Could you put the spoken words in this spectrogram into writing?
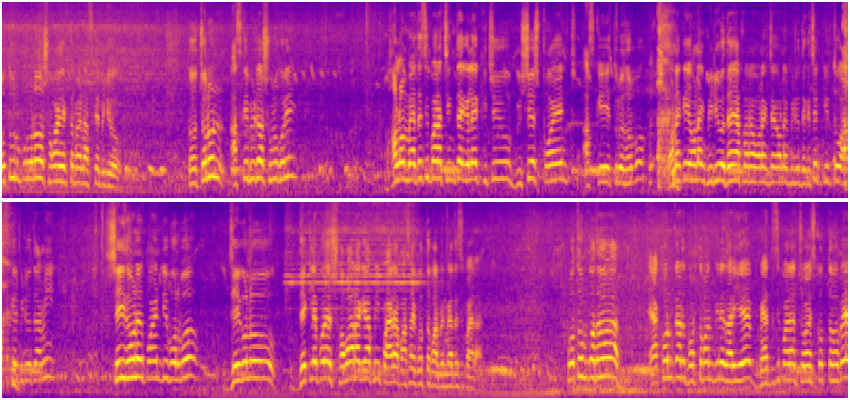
নতুন পুরনো সবাই দেখতে পারেন আজকের ভিডিও তো চলুন আজকে ভিডিও শুরু করি। ভালো ম্যাথেসি পাড়া চিনতে গেলে কিছু বিশেষ পয়েন্ট আজকে তুলে ধরবো। অনেকেই অনেক ভিডিও দেয়, আপনারা অনেক জায়গায় অনেক ভিডিও দেখেছেন, কিন্তু আজকের ভিডিওতে আমি সেই ধরনের পয়েন্টই বলব, যেগুলো দেখলে পরে সবার আগে আপনি পায়রা বাছাই করতে পারবেন ম্যাথেসি পায়রা। প্রথম কথা, এখনকার বর্তমান দিনে দাঁড়িয়ে ম্যাথেসি পায়রা চয়েস করতে হবে,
